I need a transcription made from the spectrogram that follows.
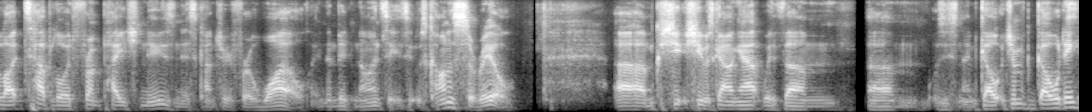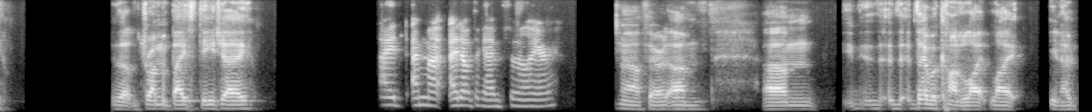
like tabloid front page news in this country for a while in the mid '90s. It was kind of surreal because she she was going out with um um what was his name Gold, do you remember Goldie, the drum and bass DJ. I, I'm not. I don't think I'm familiar. No, fair. Um, um, th- th- they were kind of like like you know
